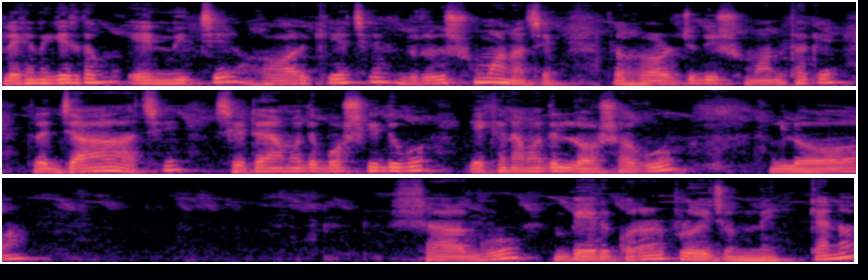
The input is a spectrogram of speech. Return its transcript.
এখানে গিয়েছে দেখো, এর নিচে হর কী আছে? দুটো সমান আছে। তো হর যদি সমান থাকে, তাহলে যা আছে, সেটাই আমাদের বসিয়ে দেবো। এখানে আমাদের লসাগু, ল সাগু বের করার প্রয়োজন নেই। কেন?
